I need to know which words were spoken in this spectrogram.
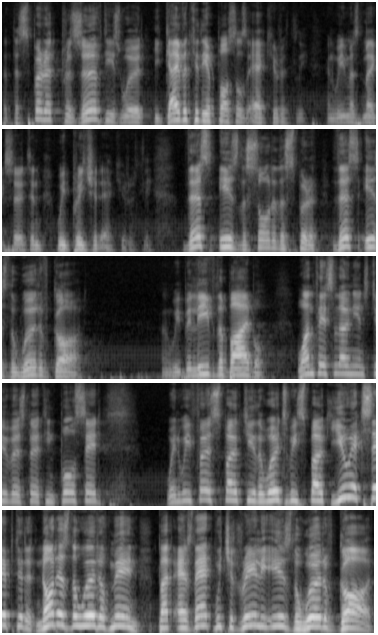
that the Spirit preserved His word, He gave it to the apostles accurately. And we must make certain we preach it accurately. This is the sword of the Spirit, this is the word of God. And we believe the Bible. 1 Thessalonians 2, verse 13, Paul said, When we first spoke to you, the words we spoke, you accepted it, not as the word of men, but as that which it really is, the word of God,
